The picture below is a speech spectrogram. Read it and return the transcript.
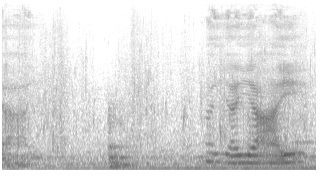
ai. Ai ai ai.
